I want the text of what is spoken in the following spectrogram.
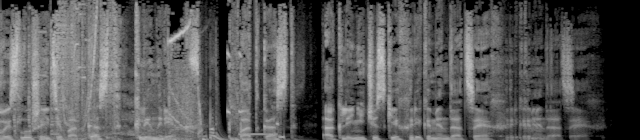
Вы слушаете подкаст «Клинрек». Подкаст о клинических рекомендациях.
